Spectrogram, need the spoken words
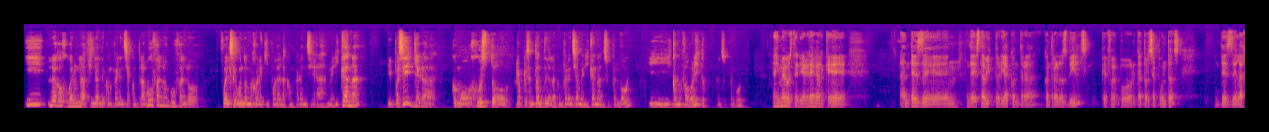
Y luego jugaron la final de conferencia contra Buffalo. Buffalo fue el segundo mejor equipo de la conferencia americana. Y pues sí, llega como justo representante de la conferencia americana del Super Bowl y como favorito al Super Bowl. A mí me gustaría agregar que Antes de, esta victoria contra, contra los Bills, que fue por 14 puntos, desde la,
